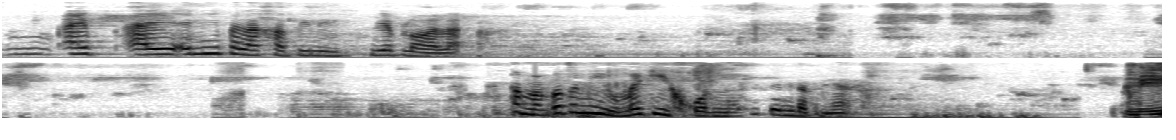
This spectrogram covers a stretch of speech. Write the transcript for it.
อืมไอไอไอนี่ไปแล้วค่ะพี่ลีเรียบร้อยละแต่มันก็จะมีอยู่ไม่กี่คนนะที่เป็นแบบเนี้ยมี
